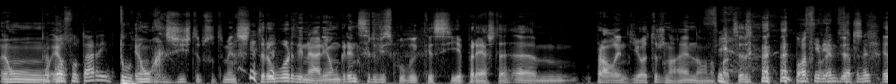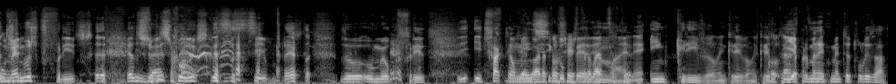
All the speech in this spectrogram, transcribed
é um, para consultar é, em tudo. É um registro absolutamente extraordinário, é um grande serviço público que a CIA presta, um, para além de outros, não é? Não, não pode ser. Para o Ocidente, exatamente. É dos meus preferidos. É dos serviços públicos que a CIA presta, do, o meu preferido. E, e de facto é uma enciclopédia online. É incrível, incrível, incrível. E é permanentemente atualizado.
